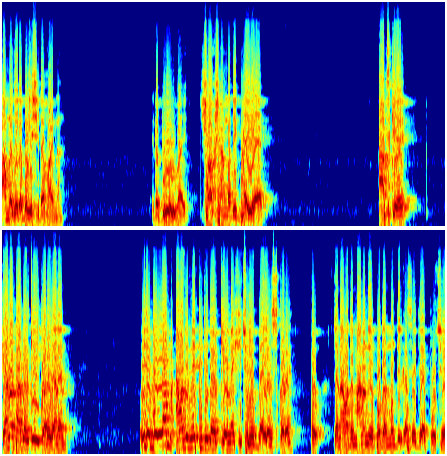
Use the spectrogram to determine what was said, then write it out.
আমরা যেটা বলি সেটা হয় না। এটা ভুল ভাই। সব সাংবাদিক ভাই এক। আজকে কেন তাদেরকে ই করে জানেন? ওই যে বললাম, আমাদের নেতৃত্ব দেওয়ার কেউ নেই কিছু লোক ব্যালেন্স করে। যেন আমাদের মাননীয় প্রধানমন্ত্রীর কাছে যে পৌঁছে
